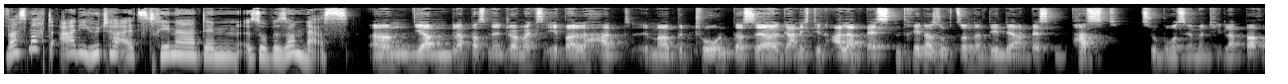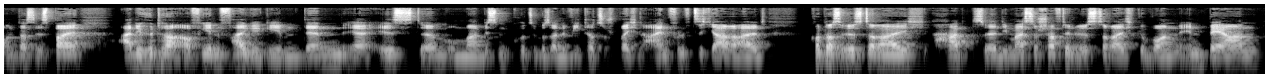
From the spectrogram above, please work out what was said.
Was macht Adi Hütter als Trainer denn so besonders? Ähm, ja, Gladbachs Manager Max Eberl hat immer betont, dass er gar nicht den allerbesten Trainer sucht, sondern den, der am besten passt zu Borussia Mönchengladbach. Und das ist bei Adi Hütter auf jeden Fall gegeben, denn er ist, ähm, um mal ein bisschen kurz über seine Vita zu sprechen, 51 Jahre alt, kommt aus Österreich, hat äh, die Meisterschaft in Österreich gewonnen, in Bern,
